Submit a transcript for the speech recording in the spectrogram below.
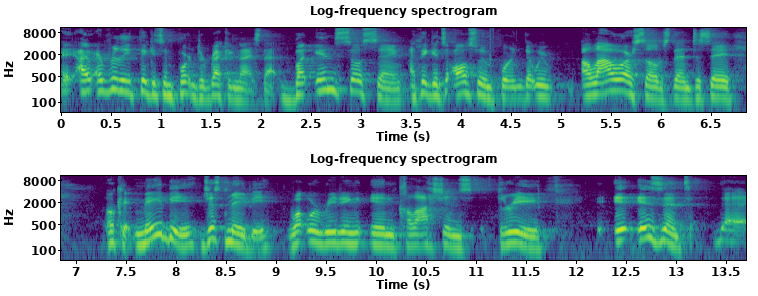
I, I really think it's important to recognize that. But in so saying, I think it's also important that we allow ourselves then to say, okay, maybe, just maybe, what we're reading in Colossians 3 it isn't uh,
